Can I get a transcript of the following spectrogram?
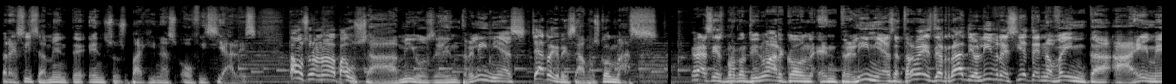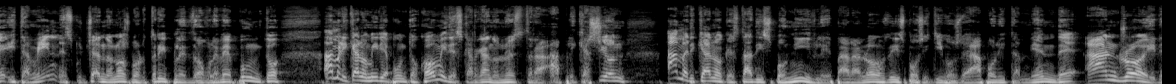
precisamente en sus páginas oficiales. Vamos a una nueva pausa, amigos de Entre Líneas. Ya regresamos con más. Gracias por continuar con Entre Líneas a través de Radio Libre 790 AM y también escuchándonos por www.americanomedia.com y descargando nuestra aplicación americano que está disponible para los dispositivos de Apple y también de Android.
